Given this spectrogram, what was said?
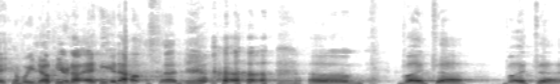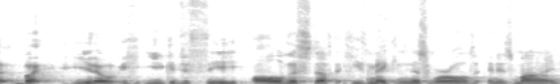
we know you're not hanging out, son. um, but, uh, but, uh, but, you know, you could just see all of this stuff that he's making this world in his mind,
